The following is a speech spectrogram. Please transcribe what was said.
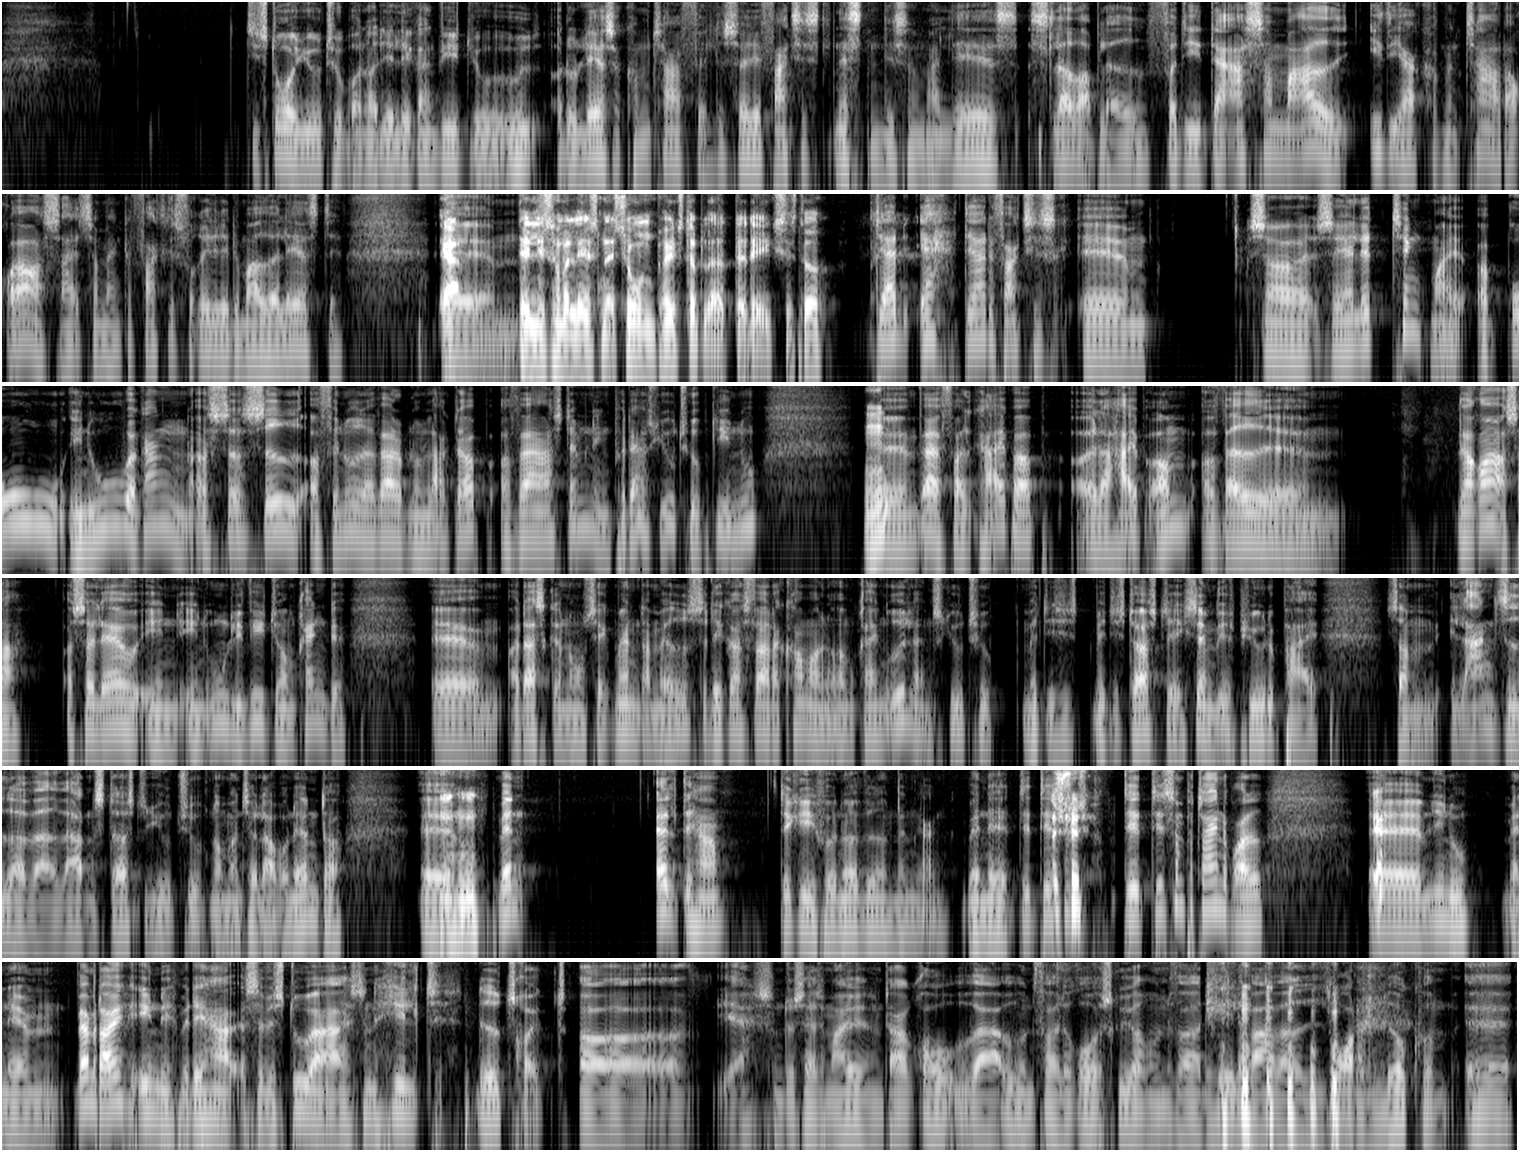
de store YouTubere, når de lægger en video ud, og du læser kommentarfeltet, så er det faktisk næsten ligesom at læse sladderblade, fordi der er så meget i de her kommentarer, der rører sig, så man kan faktisk få rigtig, rigtig meget ud af at læse det. Ja, øhm, det er ligesom at læse Nationen på Ekstrabladet, da det eksisterede. Det er, ja, det er det faktisk. Øhm, så, så jeg har lidt tænkt mig at bruge en uge ad gangen, og så sidde og finde ud af, hvad der er blevet lagt op, og hvad er stemningen på dansk YouTube lige nu. Mm. Øh, hvad er folk hype op, eller hype om, og hvad, øh, hvad rører sig og så lave en, en ugenlig video omkring det. Øhm, og der skal nogle segmenter med, så det kan også være, at der kommer noget omkring udlandsk YouTube med de, med de største, eksempelvis PewDiePie, som i lang tid har været verdens største YouTube, når man tæller abonnenter. Øhm, mm-hmm. Men alt det her, det kan I få noget at vide om den gang. Men øh, det, det, er sådan, det, det er sådan på tegnebrættet ja. øh, lige nu. Men øh, hvad med dig egentlig med det her? Altså hvis du er sådan helt nedtrykt, og ja, som du sagde til mig, der er grå vejr udenfor, eller grå skyer udenfor, og det hele bare har været lort og lokum. Øh,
